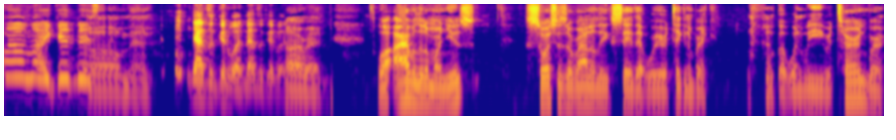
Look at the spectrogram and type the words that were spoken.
Oh my goodness. Oh, man. That's a good one. That's a good one. All right. Well, I have a little more news. Sources around the league say that we're taking a break. but when we return, we're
